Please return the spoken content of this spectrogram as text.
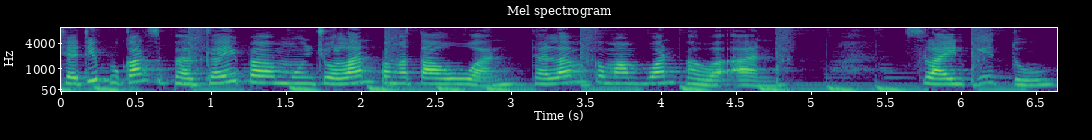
Jadi bukan sebagai pemunculan pengetahuan dalam kemampuan bawaan. Selain itu,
